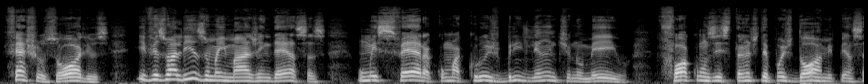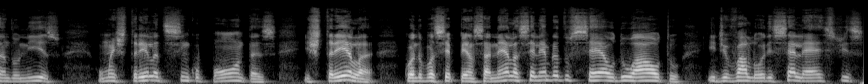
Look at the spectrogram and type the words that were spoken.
fecha os olhos e visualiza uma imagem dessas, uma esfera com uma cruz brilhante no meio, foca uns instantes, depois dorme pensando nisso uma estrela de cinco pontas. Estrela, quando você pensa nela, você lembra do céu, do alto e de valores celestes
